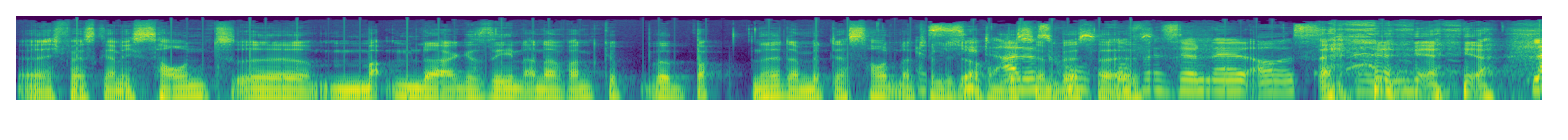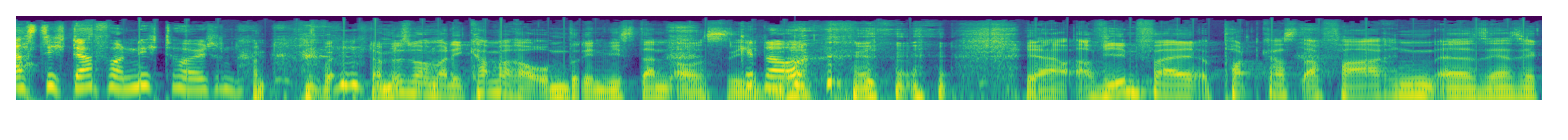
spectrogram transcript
äh, ich weiß gar nicht, Soundmappen da gesehen an der Wand gebappt, ne, damit der Sound natürlich auch ein bisschen besser ist. Sieht alles professionell aus. Ähm, ja. Lass dich davon nicht täuschen. da müssen wir mal die Kamera umdrehen, wie es dann aussieht. Genau. Ne? ja, auf jeden Fall Podcast erfahren, äh, sehr, sehr sehr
